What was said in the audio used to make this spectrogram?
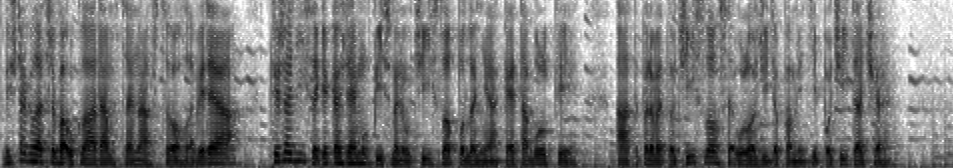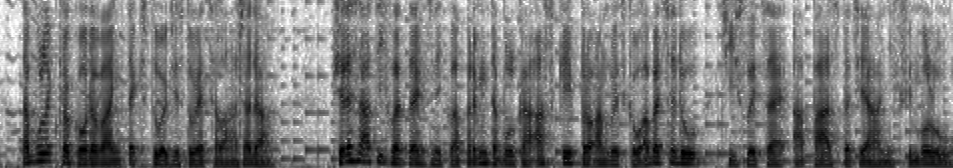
Když takhle třeba ukládám scénář tohohle videa, přiřadí se ke každému písmenu číslo podle nějaké tabulky a teprve to číslo se uloží do paměti počítače. Tabulek pro kódování textu existuje celá řada. V 60. letech vznikla první tabulka ASCII pro anglickou abecedu, číslice a pár speciálních symbolů.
